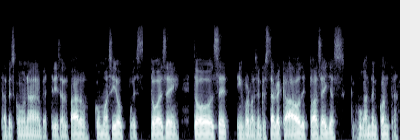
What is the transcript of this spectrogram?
tal vez como una Beatriz Alfaro, cómo ha sido pues todo ese, toda esa información que usted ha recabado de todas ellas jugando en contra.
